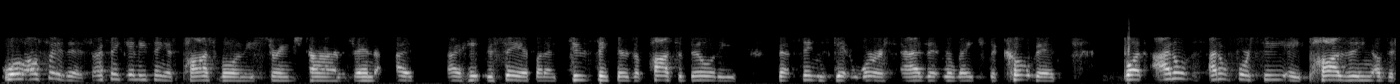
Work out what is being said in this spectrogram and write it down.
Well, I'll say this. I think anything is possible in these strange times. And I, I hate to say it, but I do think there's a possibility that things get worse as it relates to COVID. But I don't I don't foresee a pausing of the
